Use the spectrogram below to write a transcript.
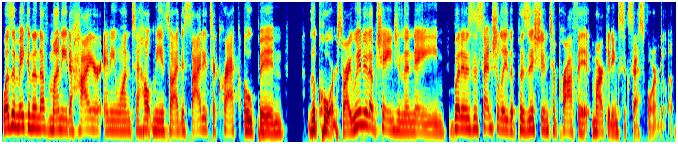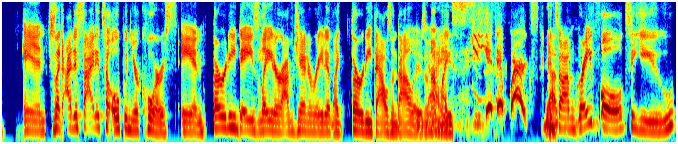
wasn't making enough money to hire anyone to help me. And so I decided to crack open the course, right? We ended up changing the name, but it was essentially the position to profit marketing success formula. And she's like, I decided to open your course. And 30 days later, I've generated like $30,000. And nice. I'm like, it works. Yep. And so I'm grateful to you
